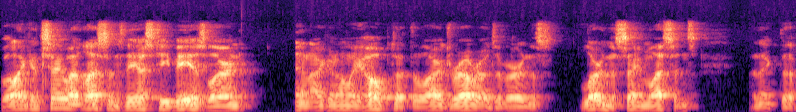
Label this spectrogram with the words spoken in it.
Well, I can say what lessons the STB has learned and I can only hope that the large railroads have earned this, learned the same lessons. I think that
